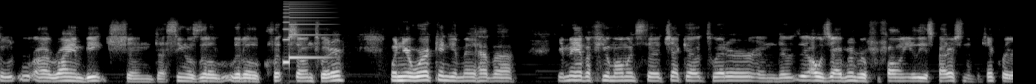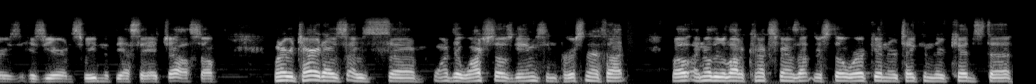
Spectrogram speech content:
uh, Ryan Biech and uh, seeing those little little clips on Twitter. When you're working, you may have a you may have a few moments to check out Twitter. And always, I remember following Elias Pettersson in particular his, his year in Sweden at the SHL. So when I retired, I was I was uh, wanted to watch those games in person. I thought, well, I know there are a lot of Canucks fans out there still working or taking their kids to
